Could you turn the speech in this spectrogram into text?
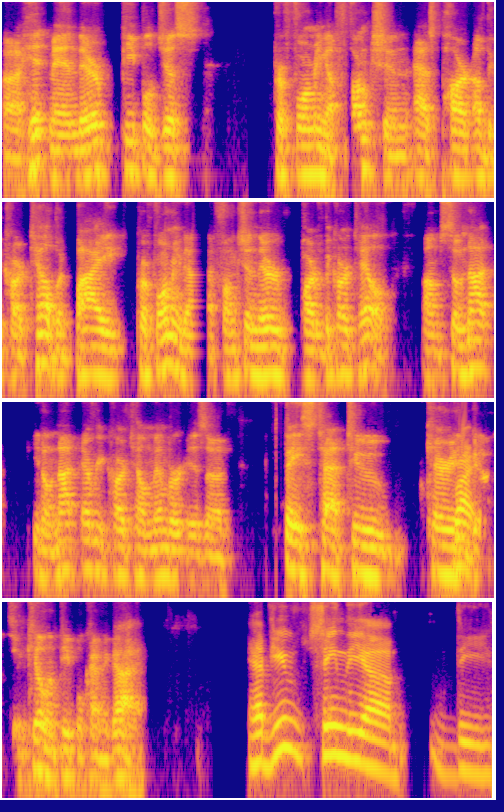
uh, hitman. They're people just performing a function as part of the cartel. But by performing that function, they're part of the cartel. Um, so not, you know, not every cartel member is a face tattoo carrying right. guns and killing people kind of guy. Have you seen the uh, the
